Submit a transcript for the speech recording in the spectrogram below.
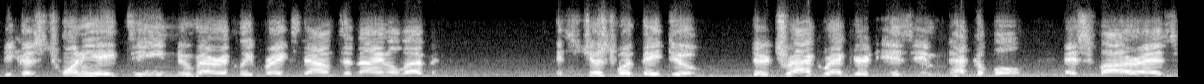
because 2018 numerically breaks down to 9 11. It's just what they do. Their track record is impeccable as far as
